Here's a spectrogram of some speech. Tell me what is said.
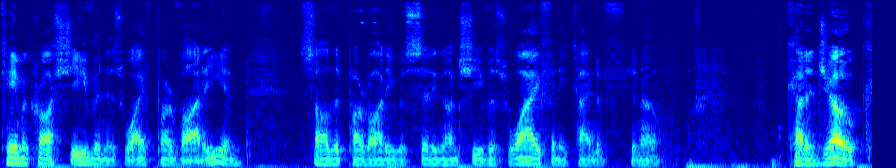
came across Shiva and his wife Parvati, and saw that Parvati was sitting on Shiva's wife, and he kind of, you know, cut a joke.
